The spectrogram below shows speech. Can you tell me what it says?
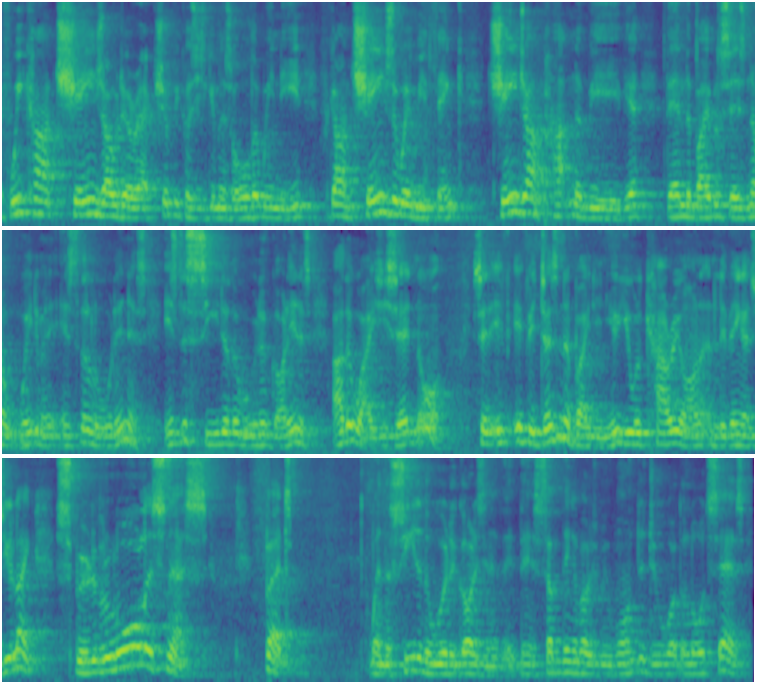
If we can't change our direction because He's given us all that we need, if we can't change the way we think, change our pattern of behavior, then the Bible says, no, wait a minute, is the Lord in us? Is the seed of the Word of God in us? Otherwise, He said, no. He said, if, if it doesn't abide in you, you will carry on and living as you like. Spirit of lawlessness. But when the seed of the Word of God is in it, there's something about it. We want to do what the Lord says.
